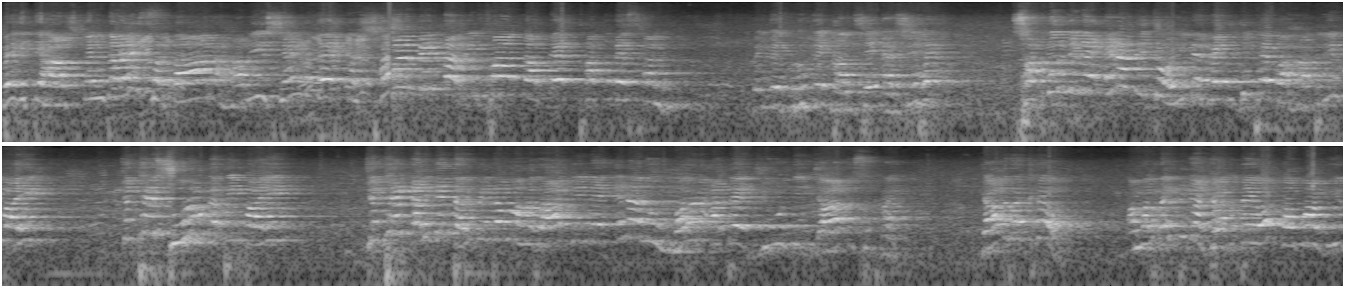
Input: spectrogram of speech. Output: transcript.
ਬਈ ਇਤਿਹਾਸ ਕਹਿੰਦਾ ਹੈ, ਸਰਦਾਰ ਹਰੀ ਸਿੰਘ ਦੇ ਕਸਮ ਵੀ ਤਾਰੀਫਾਂ ਕਰਦੇ ਥੱਕਦੇ ਸਨ ਬਈ ਇਹ ਗੁਰੂ ਕੇ ਕਾਲ ਸੇ ਐਸੇ ਹੈ ਸ਼ੁਰੂ ਗਤੀ ਪਾਈ ਜਿੱਥੇ ਕਲਗੀ ਧਰਮੇਂਦਰ ਮਹਾਰਾਜ ਜੀ ਨੇ ਇਹਨਾਂ ਨੂੰ ਮਰਨ ਅਤੇ ਜੀਵਨ ਦੀ ਜਾਤ ਸਿਖਾਈ ਯਾਦ ਰੱਖਿਓ ਅਮਰ ਰਹਿਤੀਆਂ ਜਗਦੇ ਹੋ ਕੌਮਾਂ ਵੀਰ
